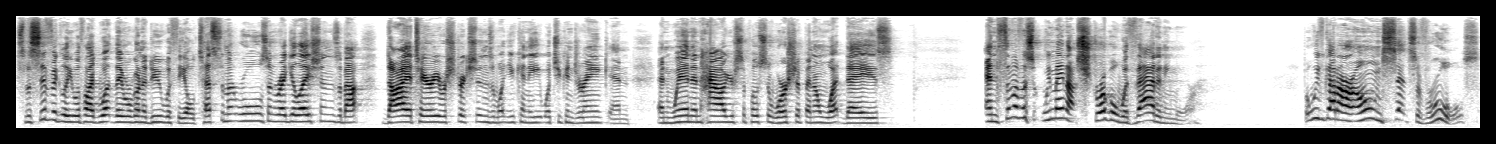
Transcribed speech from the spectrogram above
specifically with like what they were going to do with the Old Testament rules and regulations about dietary restrictions and what you can eat, what you can drink, and, and when and how you're supposed to worship and on what days. And some of us, we may not struggle with that anymore. But we've got our own sets of rules,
